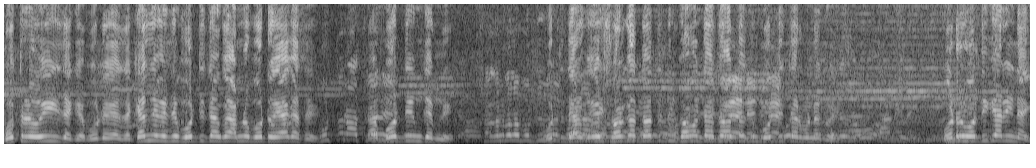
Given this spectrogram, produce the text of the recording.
ভোটের ওই জায়গায় ভোট হয়ে গেছে। কেন গেছে ভোট দিতাম আমরা ভোট হয়ে গেছে। ভোট কেমনি? ভোট ভোট এই সরকার যতদিন ক্ষমতা আছে ভোট দিতে পারব না করে ভোটের অধিকারই নাই।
